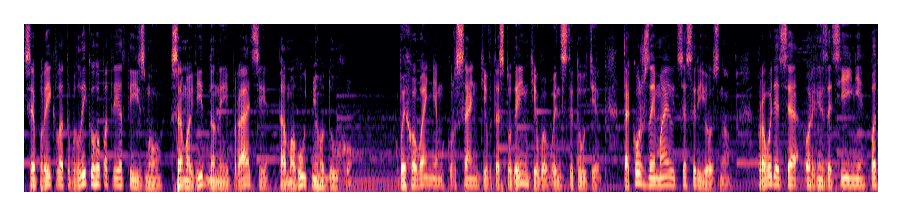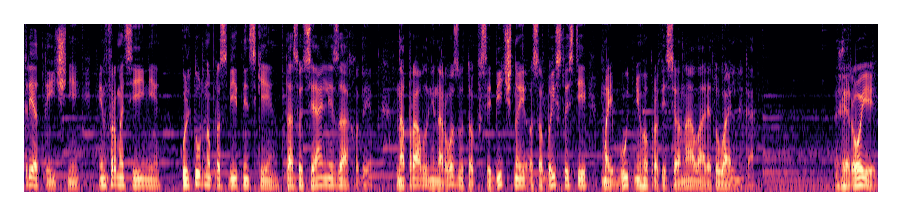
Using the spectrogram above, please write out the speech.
це приклад великого патріотизму, самовідданої праці та могутнього духу. Вихованням курсантів та студентів в інституті також займаються серйозно. Проводяться організаційні, патріотичні, інформаційні, культурно-просвітницькі та соціальні заходи, направлені на розвиток всебічної особистості майбутнього професіонала-рятувальника. Герої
